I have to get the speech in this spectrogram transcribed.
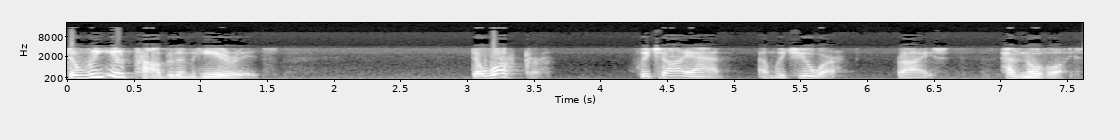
the real problem here is the worker, which I am and which you are, right, have no voice.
